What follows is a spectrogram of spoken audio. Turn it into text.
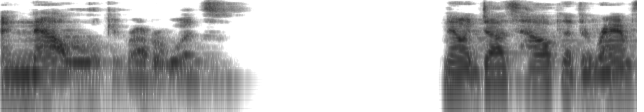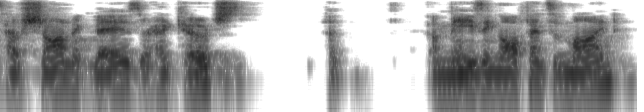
And now look at Robert Woods. Now it does help that the Rams have Sean McVay as their head coach, an amazing offensive mind.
